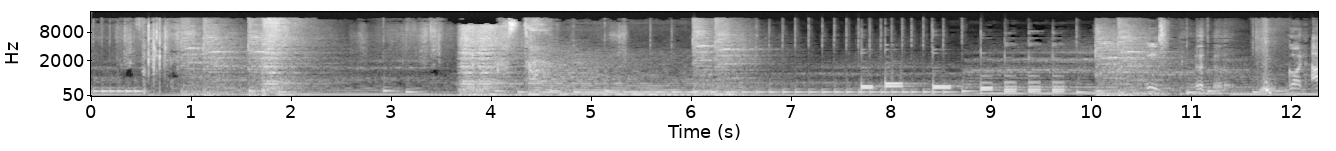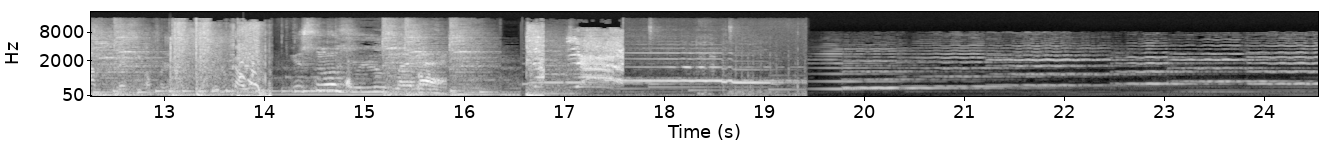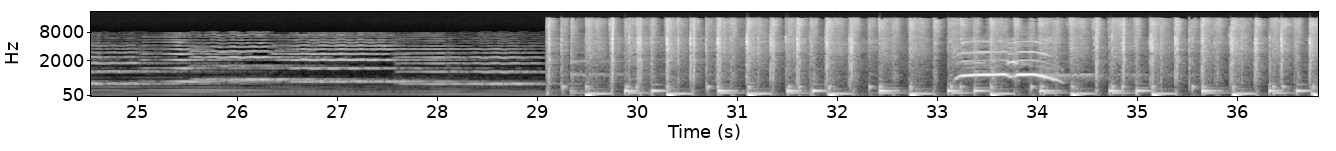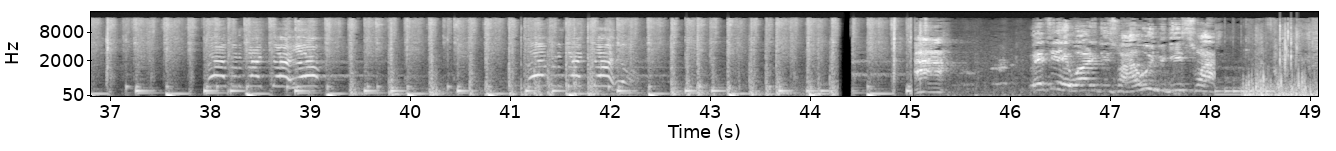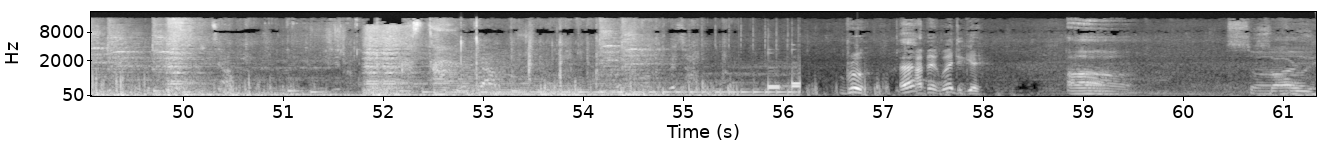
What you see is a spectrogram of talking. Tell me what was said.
God have mercy upon us. Look at what You snooze, you lose, my guy. Wetin dey worry dis one? Who be dis one? Bro, abeg where the girl? Oh, sorry.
